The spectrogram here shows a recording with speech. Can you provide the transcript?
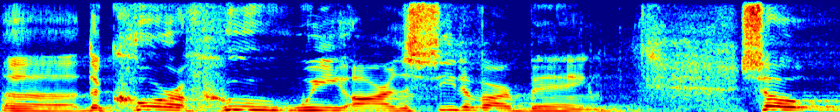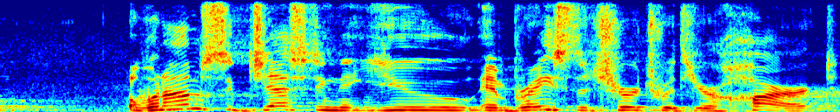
uh, the core of who we are, the seat of our being. So, when I'm suggesting that you embrace the church with your heart,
